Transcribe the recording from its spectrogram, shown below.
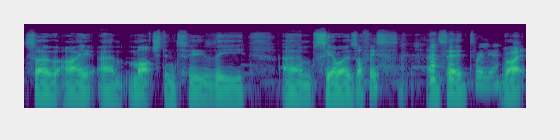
So I um, marched into the um, COO's office and said, Brilliant. Right,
